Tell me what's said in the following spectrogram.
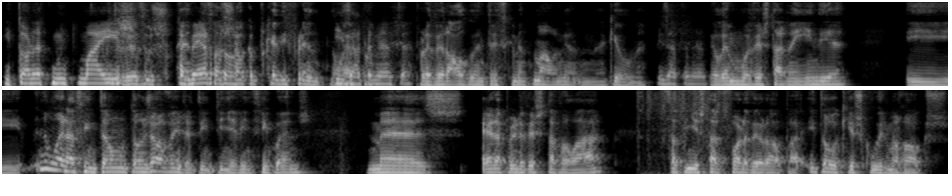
E torna-te muito mais Muitas vezes o chocante aberto. só choca porque é diferente, não Exatamente. é? Por, por haver algo intrinsecamente mau naquilo, né? Exatamente. Eu lembro uma vez estar na Índia e não era assim tão, tão jovem, já tinha, tinha 25 anos mas era a primeira vez que estava lá, só tinha estado fora da Europa e estou aqui a excluir Marrocos,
